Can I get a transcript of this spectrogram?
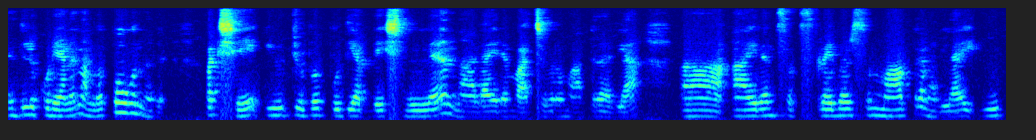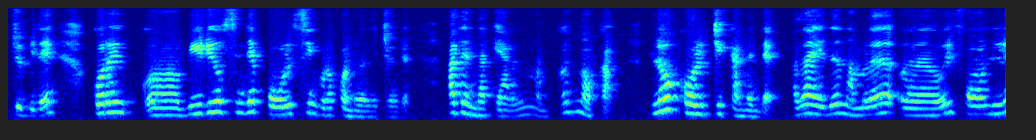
ഇതിൽ കൂടിയാണ് നമ്മൾ പോകുന്നത്. പക്ഷേ യൂട്യൂബ് പുതിയ അപ്ഡേഷനിൽ നാലായിരം വാച്ചവർ മാത്രമല്ല ആയിരം സബ്സ്ക്രൈബേഴ്സും മാത്രമല്ല യൂട്യൂബിലെ കുറെ വീഡിയോസിന്റെ പോളിസിയും കൂടെ കൊണ്ടുവന്നിട്ടുണ്ട്. അതെന്തൊക്കെയാണെന്ന് നമുക്ക് നോക്കാം. ലോ ക്വാളിറ്റി കണ്ടന്റ് അതായത് നമ്മൾ ഒരു ഫോണിൽ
